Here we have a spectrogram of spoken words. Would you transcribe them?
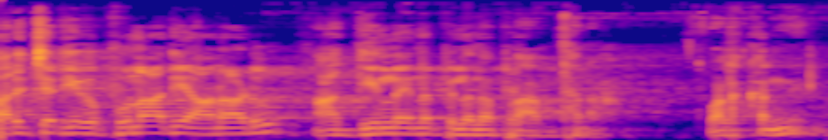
పరిచర్యకు పునాది ఆనాడు ఆ దీనిలైన పిల్లల ప్రార్థన. వాళ్ళ కన్నీళ్ళు.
